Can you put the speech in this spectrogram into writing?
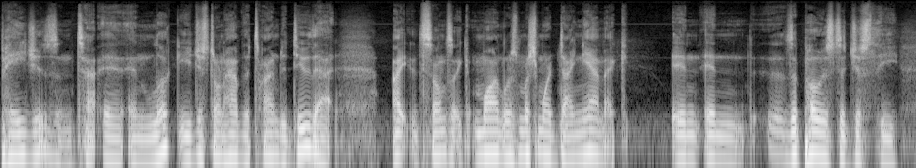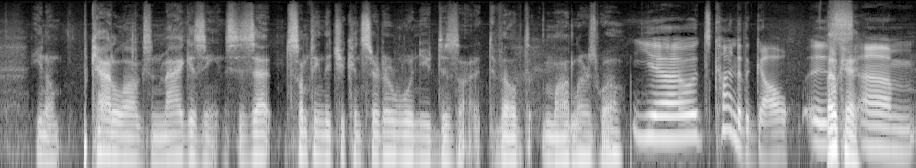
pages and, and and look, you just don't have the time to do that. I, it sounds like Modlar is much more dynamic in in as opposed to just the you know catalogs and magazines. Is that something that you consider when you design developed Modlar as well? Yeah, well, it's kind of the goal. Is, Okay. Um,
